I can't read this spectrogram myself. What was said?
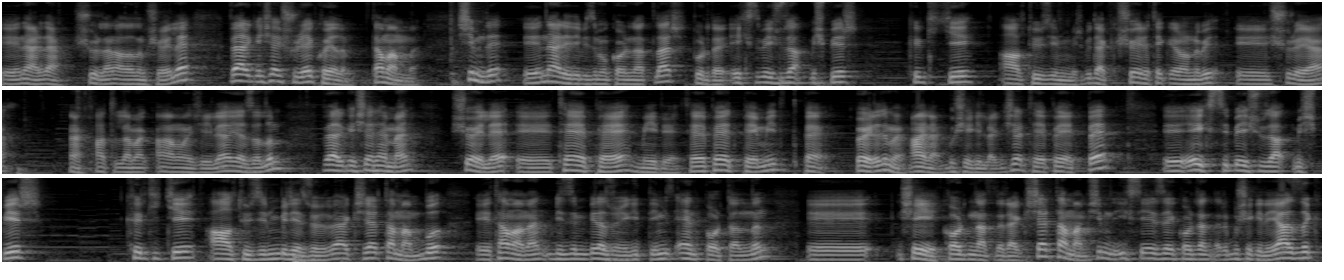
e, nereden? Şuradan alalım şöyle. Ve arkadaşlar şuraya koyalım. Tamam mı? Şimdi e, neredeydi bizim o koordinatlar? Burada. Eksi 561 42 621. Bir dakika şöyle tekrar onu bir e, şuraya heh, hatırlamak amacıyla yazalım. Ve arkadaşlar hemen şöyle e, TP miydi? TP et P miydi? P. Böyle değil mi? Aynen bu şekilde arkadaşlar. TP et P. E, eksi 561 42 621 yazıyoruz arkadaşlar tamam bu e, tamamen bizim biraz önce gittiğimiz end portalının e, şeyi koordinatları arkadaşlar. Tamam şimdi x y z koordinatları bu şekilde yazdık.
